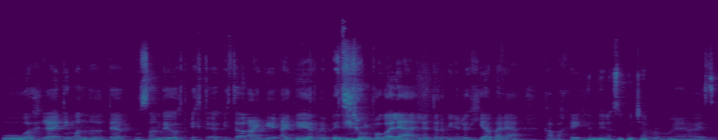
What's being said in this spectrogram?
Uh, gaslighting cuando te acusan de ghost. Esto, esto hay, que, hay que repetir un poco la, la terminología para capaz que hay gente que nos escucha por primera vez.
